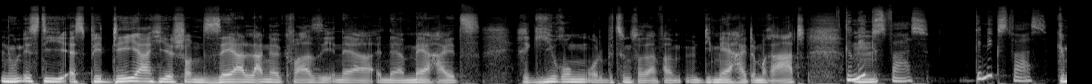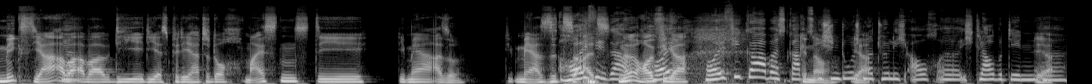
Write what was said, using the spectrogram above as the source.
nun ist die SPD ja hier schon sehr lange quasi in der, in der Mehrheitsregierung oder beziehungsweise einfach die Mehrheit im Rat. Gemixt mhm. war's. Gemixt war's. Gemixt, ja, aber, ja. aber die, die SPD hatte doch meistens die, die mehr, also mehr Sitze häufiger, als ne, häufiger. Häufiger, aber es gab genau, zwischendurch ja. natürlich auch, äh, ich glaube, den ja. äh,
